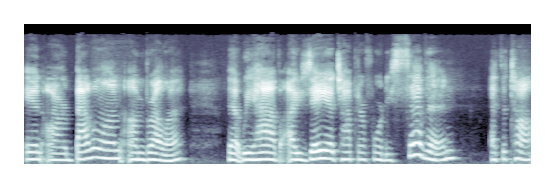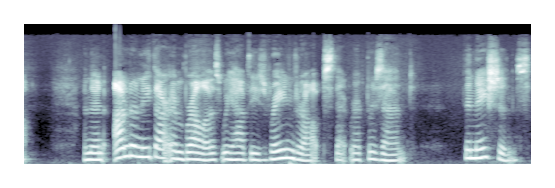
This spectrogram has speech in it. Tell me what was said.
in our Babylon umbrella that we have Isaiah chapter 47 at the top. And then underneath our umbrellas, we have these raindrops that represent the nations,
